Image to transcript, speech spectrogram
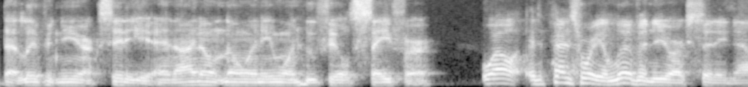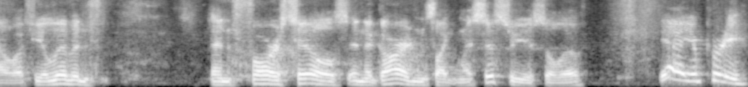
that live in New York City, and I don't know anyone who feels safer. Well, it depends where you live in New York City. Now, if you live in in Forest Hills in the gardens, like my sister used to live, yeah, you're pretty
